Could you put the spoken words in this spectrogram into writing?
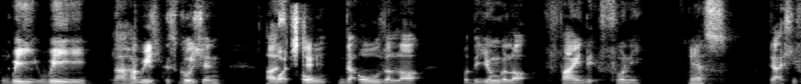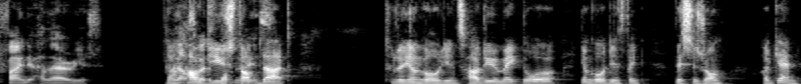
We we are having We- this discussion as watched it. old, the older lot, but the younger lot find it funny. yes. They actually find it hilarious. Now, how do you stop is. that to the young audience? How do you make the au- young audience think this is wrong? Again,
